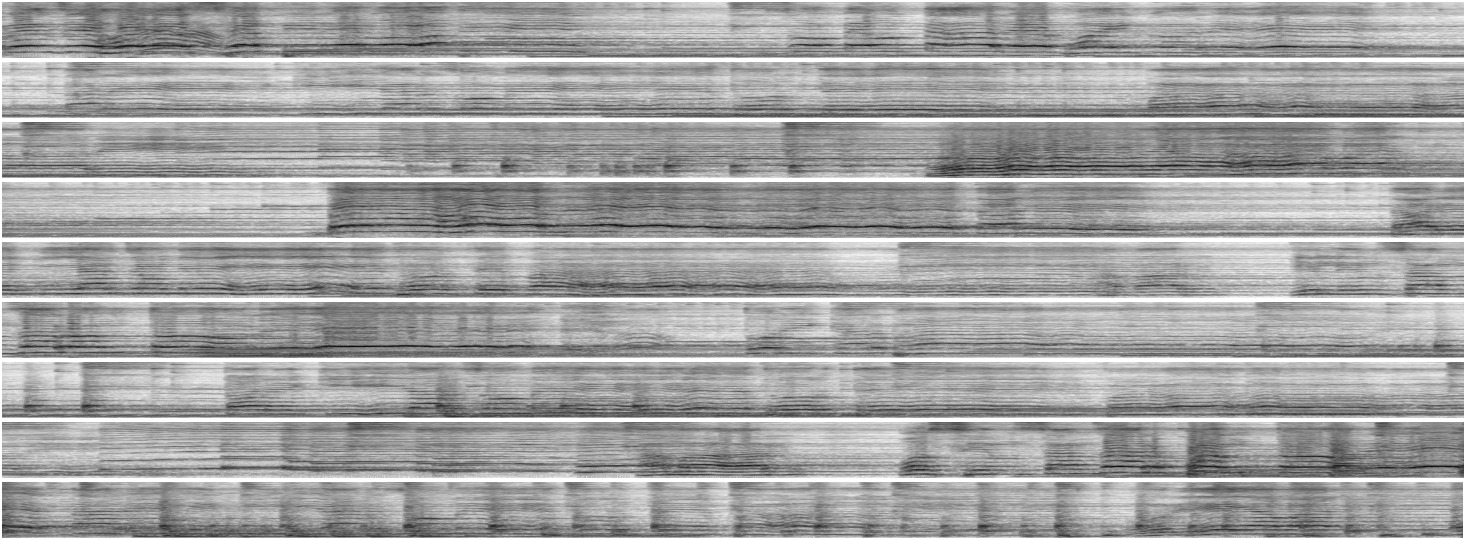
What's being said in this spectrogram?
প্রেজে হয়েছে পীরের অধীন জমেও তারে ভয় করে। তারে কি আর জমে ধরতে পারে? আমার ইলিম সানজার অন্তরে, তরিকার ভাই, তারে কি আর জমে ধরতে আমার অসীম সাজার পন্তরে তারে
